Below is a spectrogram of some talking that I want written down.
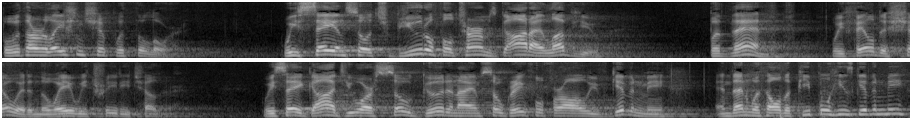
but with our relationship with the Lord. We say in such beautiful terms, God, I love you, but then we fail to show it in the way we treat each other. We say, God, you are so good, and I am so grateful for all you've given me. And then, with all the people he's given me,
